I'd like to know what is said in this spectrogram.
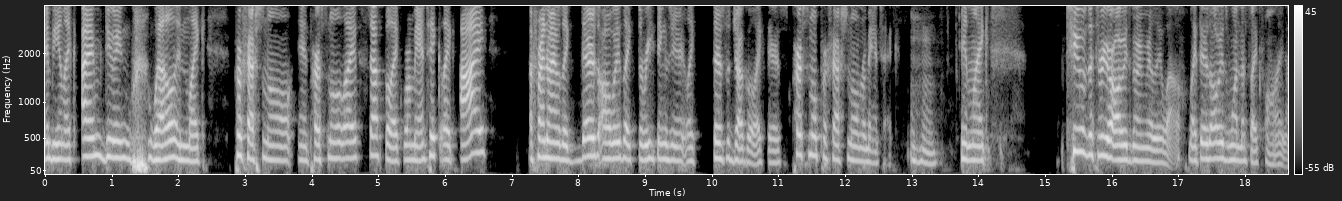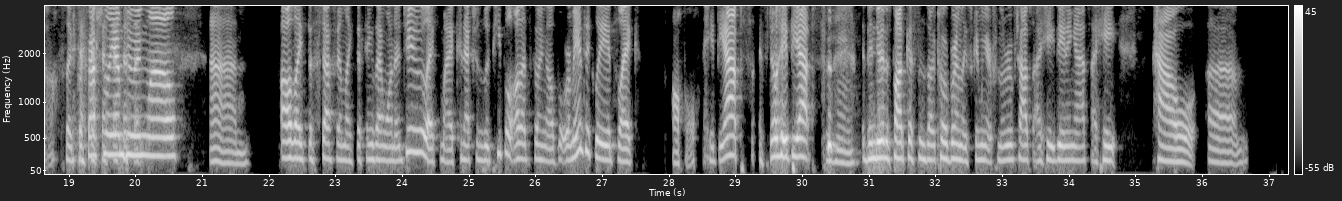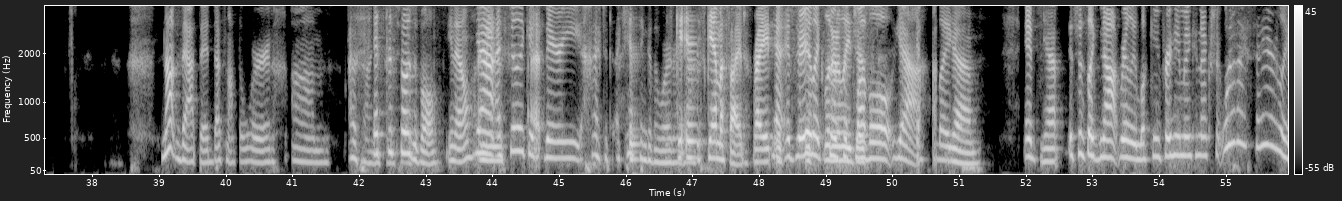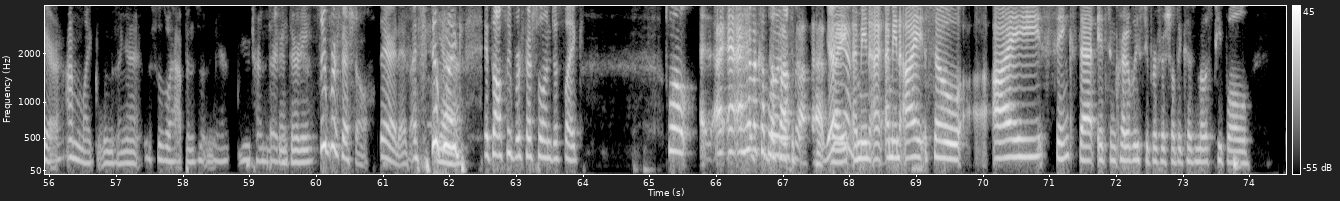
and being like I'm doing well in like professional and personal life stuff but like romantic like I a friend of mine was like there's always like three things in your like there's the juggle like there's personal professional and romantic. Mhm. and like two of the three are always going really well. Like there's always one that's like falling off. So like professionally i'm doing well. Um all like the stuff and like the things i want to do like my connections with people all that's going on but romantically it's like awful i hate the apps i still hate the apps Mhm. I've been doing this podcast since October and like screaming it from the rooftops. I hate dating apps. I hate how um not vapid, that's not the word. Um I was It's disposable, you know. Yeah, I, mean, feel like it's uh, very I have to I can't think of the word. it's, right it's gamified, right? yeah, it's, very like literally just level. Yeah. Like yeah, it's yeah. it's just like not really looking for human connection. What did I say earlier? I'm like losing it. This is what happens when you're you turn You 30 turn thirty. superficial. There it is. I feel Yeah. like it's all superficial and just like Well, I, I have a couple of thoughts about that, Yeah, right? yeah. I mean, I, I mean, I so I think that it's incredibly superficial because most people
